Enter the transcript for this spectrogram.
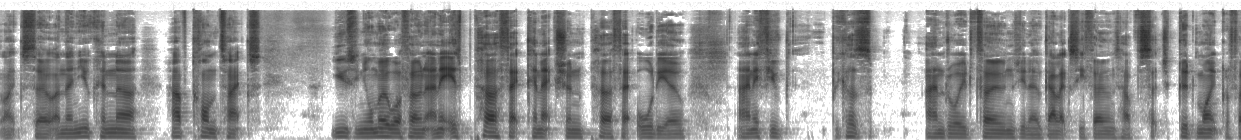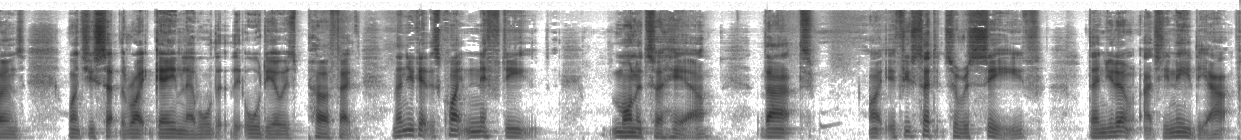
like so. And then you can uh, have contacts using your mobile phone and it is perfect connection, perfect audio. And if you, because Android phones, you know, Galaxy phones have such good microphones, once you set the right gain level, that the audio is perfect. And then you get this quite nifty monitor here that if you set it to receive, then you don't actually need the app.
